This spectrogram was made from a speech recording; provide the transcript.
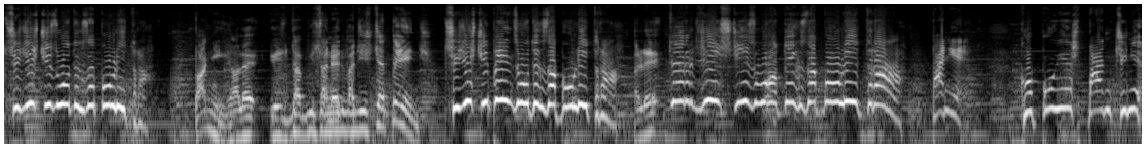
30 zł za pół litra. Pani, ale jest napisane 25. 35 zł za pół litra. Ale 40 zł za pół litra! Panie, kupujesz pan czy nie?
